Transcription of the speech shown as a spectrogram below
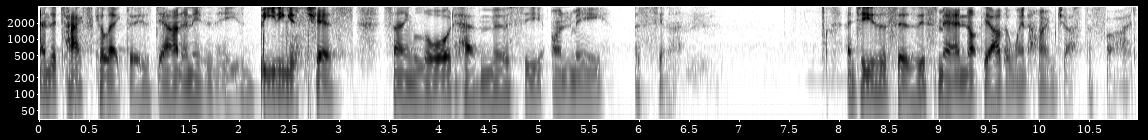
And the tax collector is down on his knees, beating his chest, saying, Lord, have mercy on me, a sinner. And Jesus says, This man, not the other, went home justified.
